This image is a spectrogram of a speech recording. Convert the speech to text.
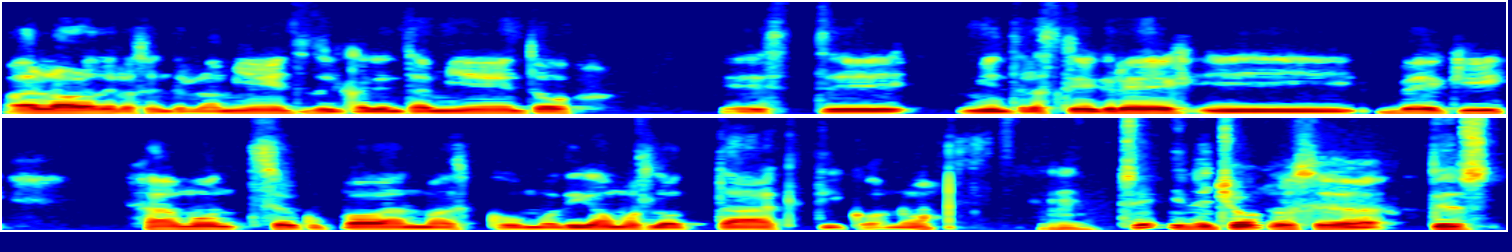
a la hora de los entrenamientos, del calentamiento, este, mientras que Greg y Becky Hammond se ocupaban más como, digamos, lo táctico, ¿no? Mm. Sí, y de hecho, O sea, pues,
